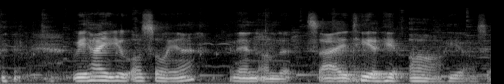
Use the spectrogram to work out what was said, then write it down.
behind you also, yeah, and then on the side here, here, oh, here also.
